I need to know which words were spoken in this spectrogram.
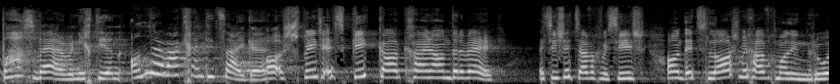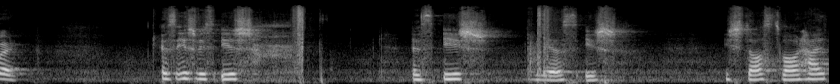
Was wäre, wenn ich dir einen anderen Weg könnte zeigen? Ah, spinnst, es gibt gar keinen anderen Weg. Es ist jetzt einfach, wie es ist. Und jetzt lass mich einfach mal in Ruhe. Es ist, wie es ist. Es ist, wie es ist. Ist das die Wahrheit?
